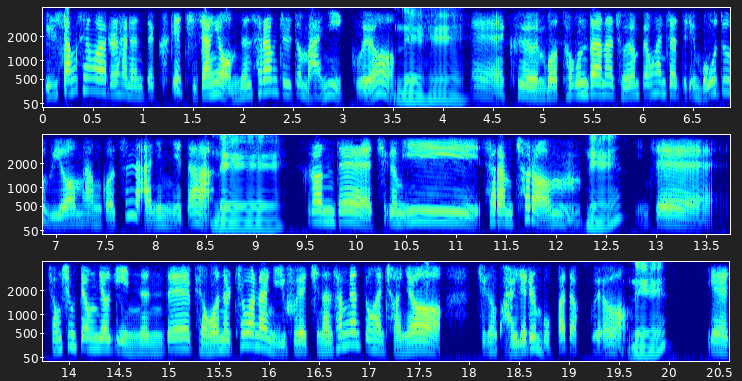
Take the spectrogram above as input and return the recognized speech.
일상생활을 하는데 크게 지장이 없는 사람들도 많이 있고요. 네. 예, 그 뭐 더군다나 조현병 환자들이 모두 위험한 것은 아닙니다. 네. 그런데 지금 이 사람처럼 네. 이제 정신병력이 있는데 병원을 퇴원한 이후에 지난 3년 동안 전혀 지금 관리를 못 받았고요. 네. 예,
